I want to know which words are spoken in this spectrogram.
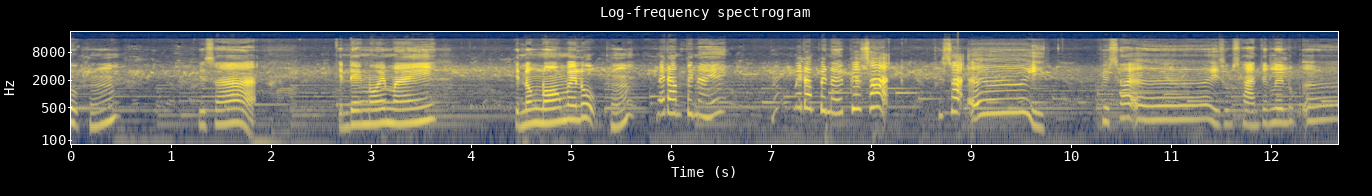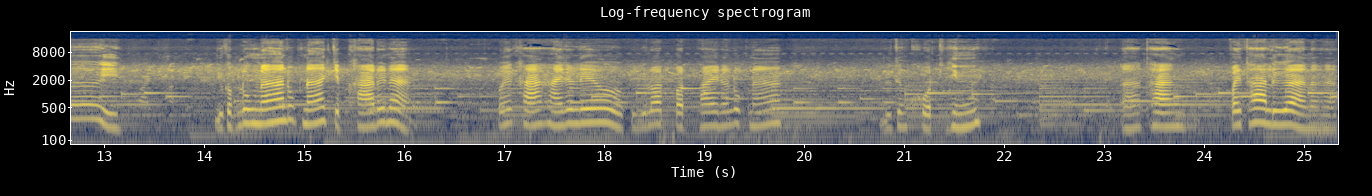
ลูกหืมเปียซ่าเห็นแดงน้อยไหมเห็นน้องๆไหมลูกหืมไม่ดำไปไหนหึไม่ดำไปไหนเปียซ่าเปียซ่าเอ้ยเปียซ่าเอ้ยสงสารจังเลยลูกเอ้ยอยู่กับลุงนะลูกนะ เจ็บขาด้วยนะขอให้ขาหายเร็วๆอยู่รอดปลอดภัยนะลูกนะ อยู่ตรงโขดหินอ่าทางไปท่าเรือนะคะ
